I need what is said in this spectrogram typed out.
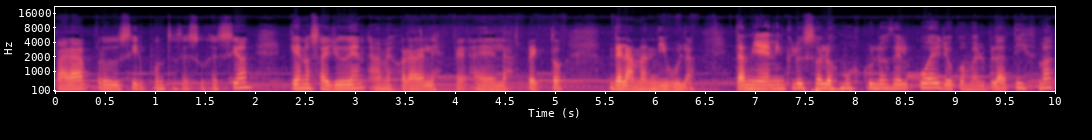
para producir puntos de sujeción que nos ayuden a mejorar el, aspecto de la mandíbula. También incluso los músculos del cuello, como el platisma,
